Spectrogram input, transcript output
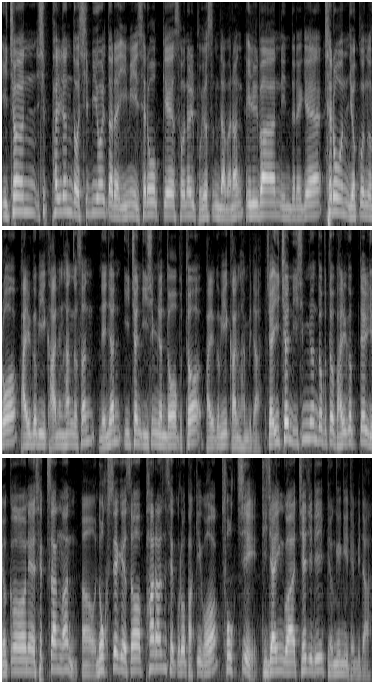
2018년도 12월 달에 이미 새롭게 선을 보였습니다만은 일반인들에게 새로운 여건으로 발급이 가능한 것은 내년 2020년도부터 발급이 가능합니다. 자, 2020년도부터 발급될 여건의 색상은 어, 녹색에서 파란색으로 바뀌고 속지, 디자인과 재질이 변경이 됩니다.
